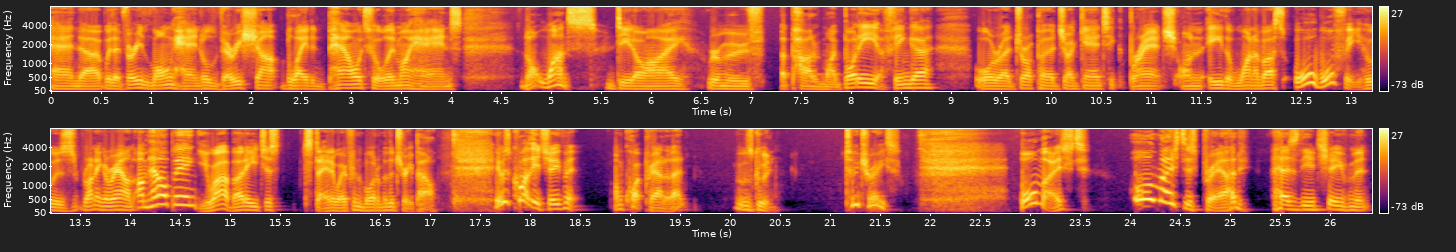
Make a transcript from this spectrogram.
and uh, with a very long handled, very sharp bladed power tool in my hands. Not once did I remove a part of my body, a finger, or uh, drop a gigantic branch on either one of us or Wolfie, who was running around. I'm helping. You are, buddy. Just stayed away from the bottom of the tree, pal. It was quite the achievement. I'm quite proud of that. It was good. Two trees. Almost, almost as proud as the achievement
